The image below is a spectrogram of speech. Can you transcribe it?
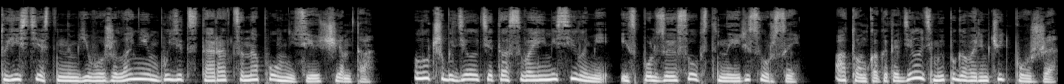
то естественным его желанием будет стараться наполнить ее чем-то. Лучше бы делать это своими силами, используя собственные ресурсы. О том, как это делать, мы поговорим чуть позже.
